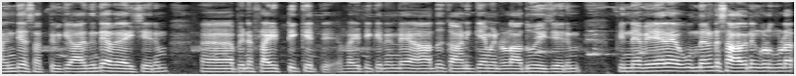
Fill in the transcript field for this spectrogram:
അതിന്റെ സർട്ടിഫിക്കറ്റ് അതിന്റെ അവർ അയച്ചു തരും. പിന്നെ ഫ്ലൈറ്റ് ടിക്കറ്റ് ഫ്ലൈറ്റ് ടിക്കറ്റിന്റെ അത് കാണിക്കാൻ വേണ്ടിയുള്ള അതും അയച്ചു തരും. പിന്നെ വേറെ ഒന്ന് രണ്ട് സാധനങ്ങളും കൂടെ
